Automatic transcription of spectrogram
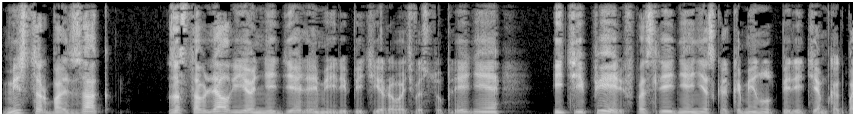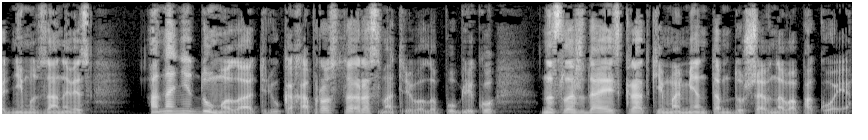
мистер Бальзак заставлял ее неделями репетировать выступление и теперь, в последние несколько минут перед тем, как поднимут занавес, она не думала о трюках, а просто рассматривала публику, наслаждаясь кратким моментом душевного покоя.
